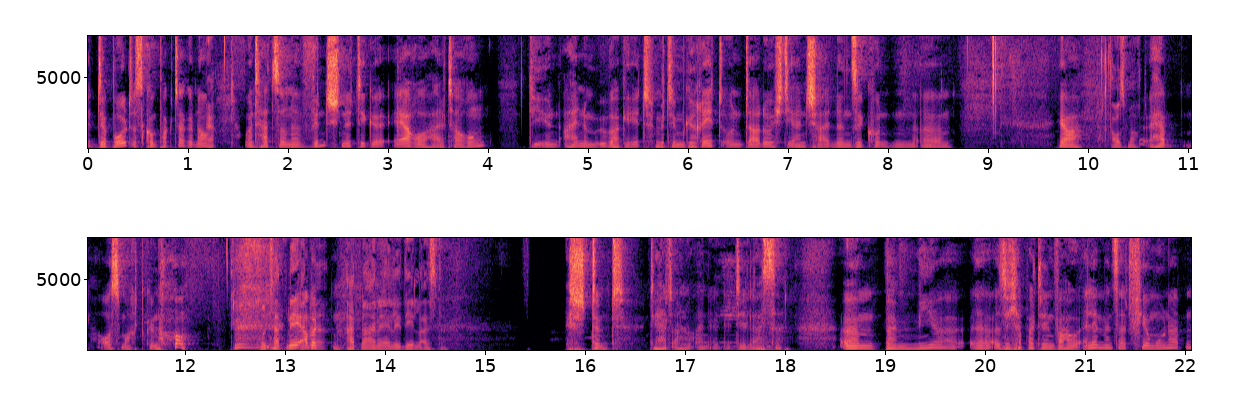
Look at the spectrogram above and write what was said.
der Bolt ist kompakter, genau. Ja. Und hat so eine windschnittige Aero-Halterung, die in einem übergeht mit dem Gerät und dadurch die entscheidenden Sekunden äh, ja ausmacht. Her ausmacht, genau. Und hat, nee, eine, aber, hat nur eine LED-Leiste. Stimmt. Der hat auch noch eine LED-Leiste. Ähm, bei mir, äh, also ich habe halt den Wahoo Element seit vier Monaten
